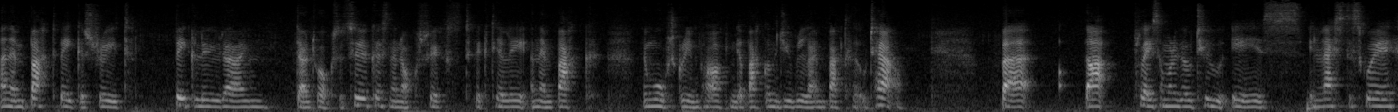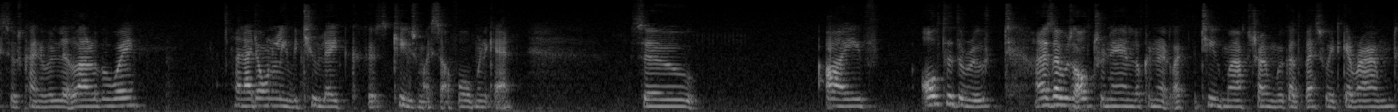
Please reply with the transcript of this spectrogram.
and then back to Baker Street, Bakerloo down down to Oxford Circus, and then Oxford to Piccadilly, and then back, then walk to Green Park and get back on the Jubilee line back to the hotel. But that place I want to go to is in Leicester Square, so it's kind of a little out of the way. And I don't want to leave it too late because keeps myself warming again. So I've altered the route. And as I was altering it and looking at like the tube maps, trying to work out the best way to get around,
